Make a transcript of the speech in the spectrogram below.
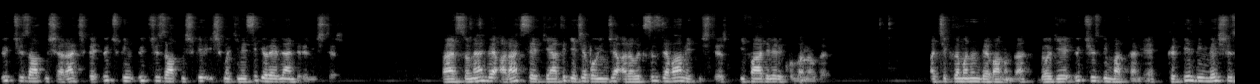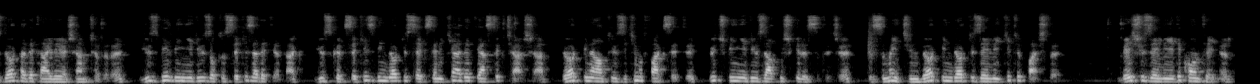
360 araç ve 3.361 iş makinesi görevlendirilmiştir. Personel ve araç sevkiyatı gece boyunca aralıksız devam etmiştir, ifadeleri kullanıldı. Açıklamanın devamında bölgeye 300 bin battaniye, 41.504 adet aile yaşam çadırı, 101.738 adet yatak, 148.482 adet yastık çarşaf, 4.602 mutfak seti, 3.761 ısıtıcı, ısınma için 4.452 tüp başlı, 557 konteyner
